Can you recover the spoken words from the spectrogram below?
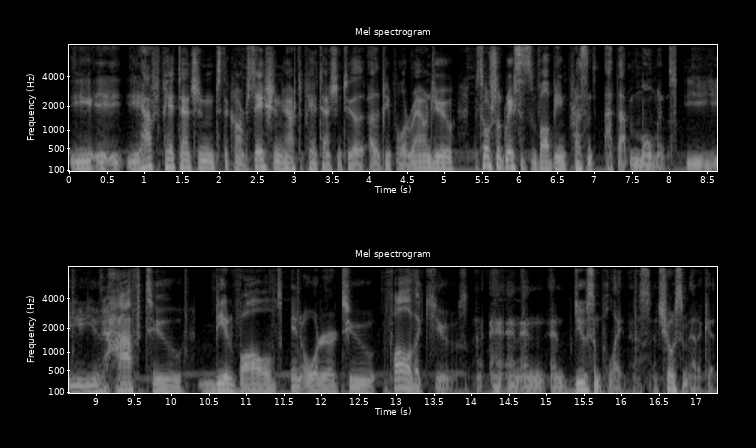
You, you, you, have to pay attention to the conversation. You have to pay attention to other people around you. Social graces involve being present at that moment. You, you, you have to be involved in order to follow the cues and, and, and do some politeness and show some etiquette.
